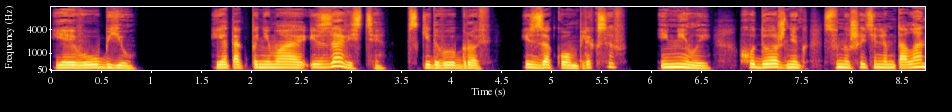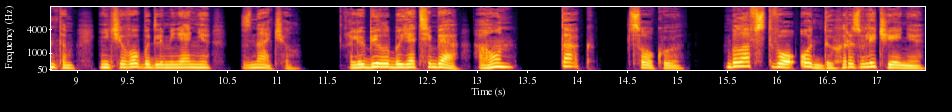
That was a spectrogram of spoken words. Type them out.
Я его убью. Я так понимаю, из зависти, вскидываю бровь, из-за комплексов. И милый художник с внушительным талантом ничего бы для меня не значил. Любила бы я тебя, а он так, цокаю. Баловство, отдых, развлечение,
